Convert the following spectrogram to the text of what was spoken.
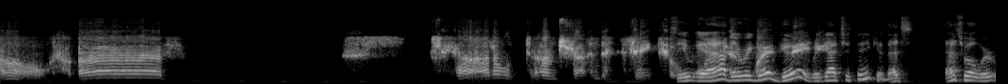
Oh, uh, I don't. I'm trying to think. See, yeah, there we go. Good. Be. We got you thinking. That's that's what we're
